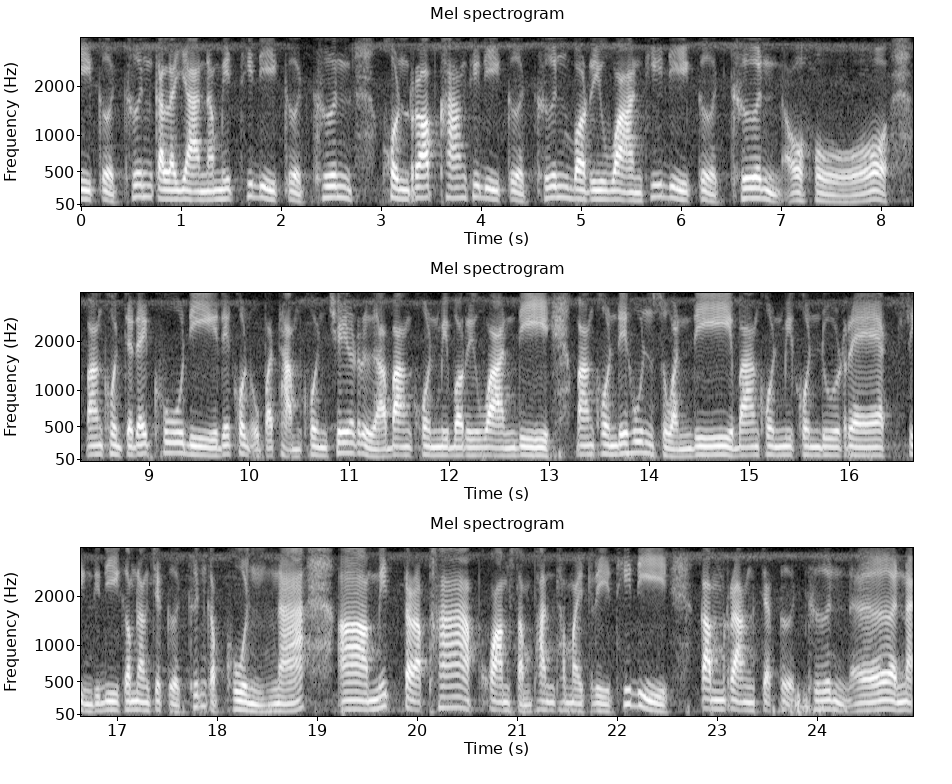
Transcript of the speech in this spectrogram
ดีๆ เกิดขึ้นกัลยาณมิตรที่ดีเกิดขึ้น คนรอบข้างที่ดีเกิดขึ้น บริวารที่ดีเกิดขึ้น โอ้โห บางคนจะได้คู่ดีได้คนอุปถัมภ์คนช่วยเหลือ บางคนมีบริวารดี บางคนได้หุ้นส่วนดี บางคนมีคนดูแลสิ่งดีๆกำลังจะเกิดขึ้นกับคุณนะอ่ามิตรภาพความสัมพันธไมตรีที่ดีกำลังจะเกิดขึ้นเออใน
